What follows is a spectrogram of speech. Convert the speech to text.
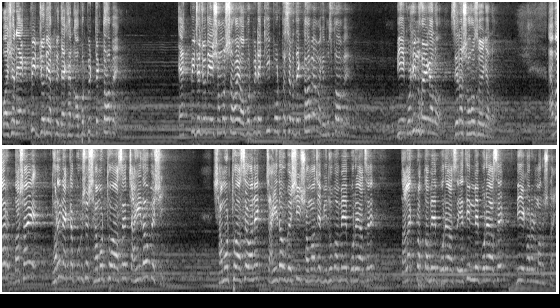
পয়সার এক পিঠ যদি আপনি দেখান, অপর পিঠ দেখতে হবে? এক পিঠে যদি এই সমস্যা হয়, অপর পিঠে কি পড়তে সেটা দেখতে হবে আমাকে? বুঝতে হবে। বিয়ে কঠিন হয়ে গেল, জেনা সহজ হয়ে গেল। আবার বাসায় ধরেন একটা পুরুষের সামর্থ্য আছে, চাহিদাও বেশি। সামর্থ্য আছে অনেক, চাহিদাও বেশি, সমাজে বিধবা মেয়ে পড়ে আছে, তালাকপ্রাপ্ত মেয়ে পড়ে আছে, এতিম মেয়ে পড়ে আছে, বিয়ে করার মানুষ নাই।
